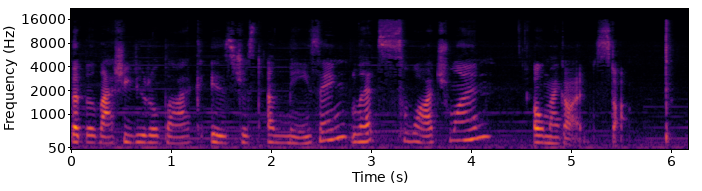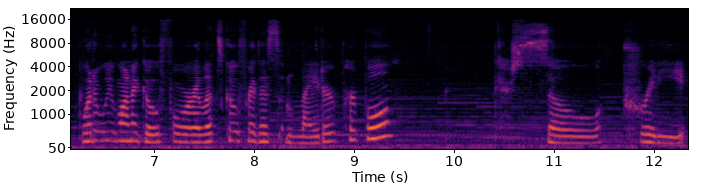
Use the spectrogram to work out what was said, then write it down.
that the Lashy Doodle black is just amazing. Let's swatch one. Oh my god, stop. What do we want to go for? Let's go for this lighter purple. They're so pretty.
